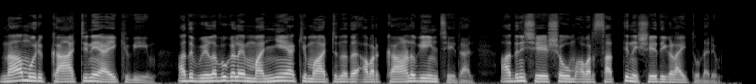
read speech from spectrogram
നാം ഒരു കാറ്റിനെ അയക്കുകയും അത് വിളവുകളെ മഞ്ഞയാക്കി മാറ്റുന്നത് അവർ കാണുകയും ചെയ്താൽ അതിനുശേഷവും അവർ സത്യനിഷേധികളായി തുടരും.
